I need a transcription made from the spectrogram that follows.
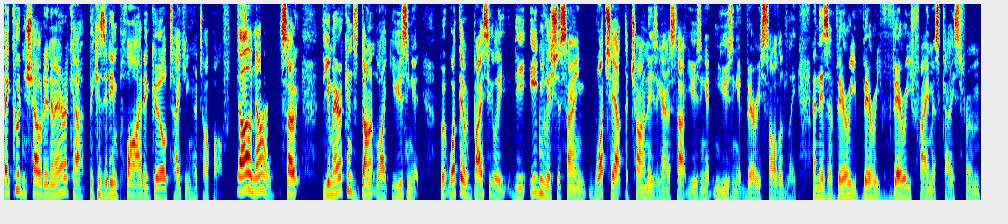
they couldn't show it in America because it implied a girl taking her top off. Oh no. So the Americans don't like using it. But what they're basically, the English are saying, watch out, the Chinese are going to start using it and using it very solidly. And there's a very, very, very famous case from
